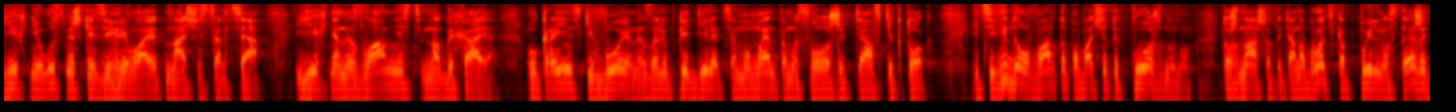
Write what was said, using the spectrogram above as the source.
Їхні усмішки зігрівають наші серця. Їхня незламність надихає. Українські воїни залюбки діляться моментами свого життя в Тікток. І ці відео варто побачити кожному. Тож наша Тетяна Бродська пильно стежить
